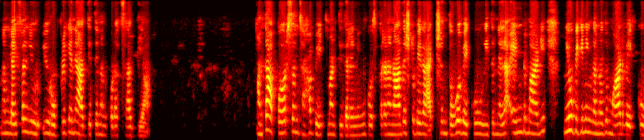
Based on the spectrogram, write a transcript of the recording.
ನನ್ನ ಲೈಫಲ್ಲಿ ಇವ್ರು, ಇವ್ರೊಬ್ರಿಗೇನೆ ಆದ್ಯತೆ ನಾನು ಕೊಡೋಕೆ ಸಾಧ್ಯ. ಅಂತ ಆ ಪರ್ಸನ್ ಸಹ ವೇಟ್ ಮಾಡ್ತಿದ್ದಾರೆ. ನಿಮ್ಗೋಸ್ಕರ ನಾನು ಆದಷ್ಟು ಬೇಗ ಆಕ್ಷನ್ ತಗೋಬೇಕು. ಇದನ್ನೆಲ್ಲ ಎಂಡ್ ಮಾಡಿ ನ್ಯೂ ಬಿಗಿನಿಂಗ್ ಅನ್ನೋದು ಮಾಡಬೇಕು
